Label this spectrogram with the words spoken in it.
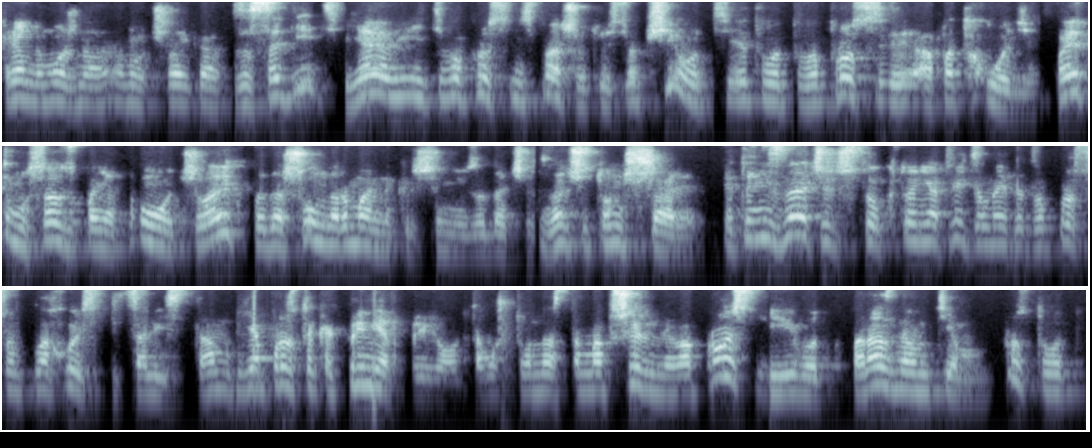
реально можно ну, человека засадить. Я эти вопросы не спрашиваю. То есть вообще вот это вот вопросы о подходе. Поэтому сразу понятно, понятно, о, человек подошел нормально к решению задачи, значит, он шарит. Это не значит, что кто не ответил на этот вопрос, он плохой специалист. Там я просто как пример привел, потому что у нас там обширный вопрос, и вот по разным темам. Просто вот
